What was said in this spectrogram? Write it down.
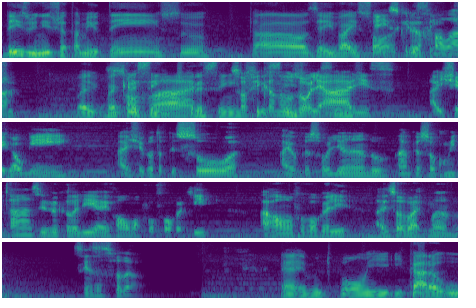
desde o início já tá meio tenso tal, e aí vai só é isso crescente. Que eu ia falar. Vai, vai crescente, vai, crescente. Só fica crescente, nos olhares, crescente. aí chega alguém, aí chega outra pessoa, Aí o pessoal olhando, aí o pessoal comenta, ah, você viu aquilo ali? Aí rola uma fofoca aqui, aí rola uma fofoca ali, aí só vai. Mano, Sensacional. É, é muito bom. E, e cara, o,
